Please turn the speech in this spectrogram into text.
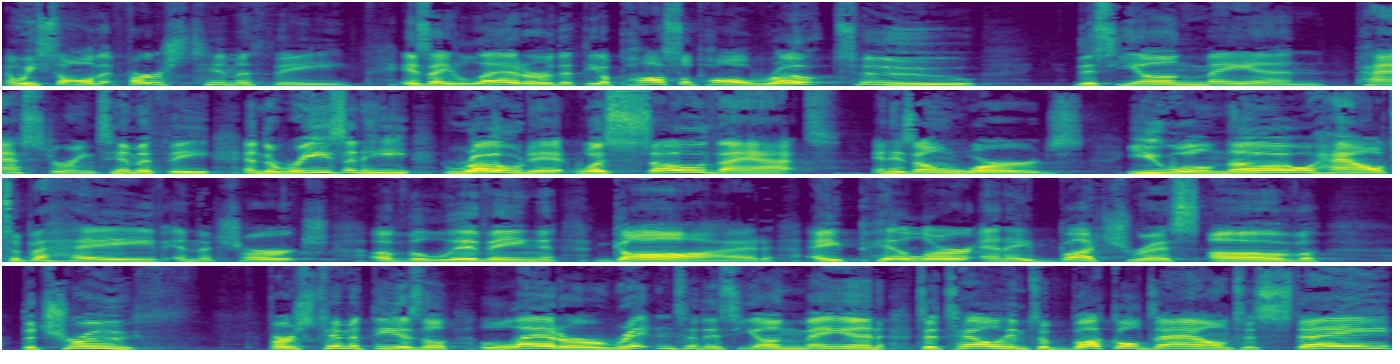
And we saw that 1 Timothy is a letter that the Apostle Paul wrote to this young man pastoring Timothy. And the reason he wrote it was so that, in his own words, you will know how to behave in the church of the living God, a pillar and a buttress of the truth. First Timothy is a letter written to this young man to tell him to buckle down, to stay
